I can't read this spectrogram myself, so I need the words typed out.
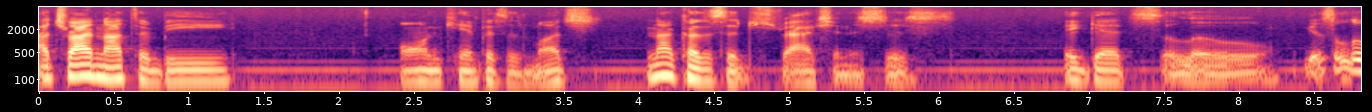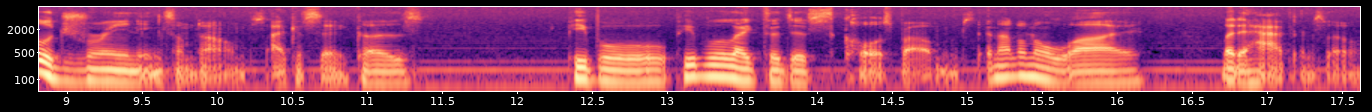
I try not to be on campus as much, not because it's a distraction. It's just it gets a little gets a little draining sometimes. I could say because people people like to just cause problems, and I don't know why, but it happens though,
